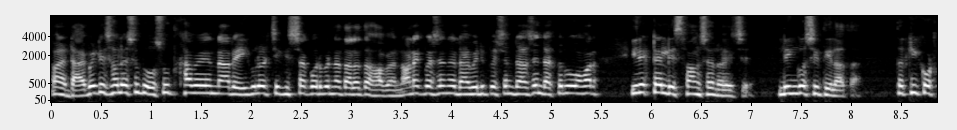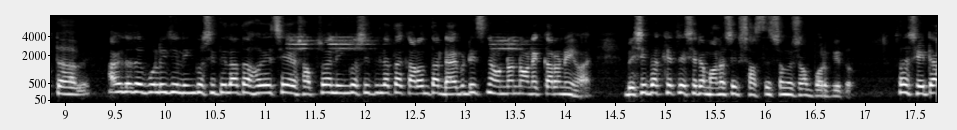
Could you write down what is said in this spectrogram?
মানে ডায়াবেটিস হলে শুধু ওষুধ খাবেন আর এইগুলোর চিকিৎসা করবেন না, তাহলে তো হবে না। অনেক পেশেন্টের ডায়াবেটিস পেশেন্ট আসেন, ডাক্তারবাবু, আমার ইরেকটাইল ডিসফাংশন হয়েছে, লিঙ্গ শিথিলতা। তো কী করতে হবে? আমি তাদের বলি যে, লিঙ্গ শিথিলতা হয়েছে, সবসময় লিঙ্গ শিথিলতার কারণ তার ডায়াবেটিস না, অন্যান্য অনেক কারণেই হয়। বেশিরভাগ ক্ষেত্রে সেটা মানসিক স্বাস্থ্যের সঙ্গে সম্পর্কিত। তো সেটা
